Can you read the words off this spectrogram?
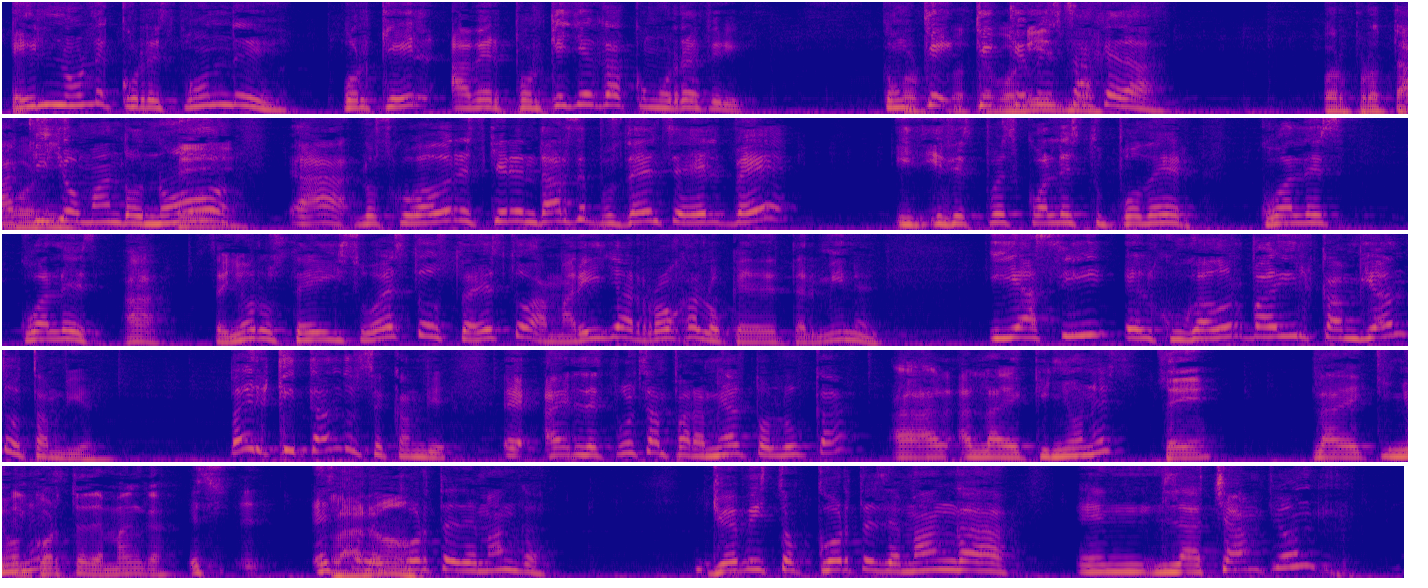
él no le corresponde. Porque él, a ver, ¿por qué llega como referee? ¿Con qué, qué, qué protagonismo. mensaje da? Por protagonismo. Aquí yo mando, no. Sí. Ah, los jugadores quieren darse, pues dense, él ve. Y, y después, ¿cuál es tu poder? ¿Cuál es? ¿Cuál es? Ah, señor, usted hizo esto, usted esto, amarilla, roja, lo que determinen. Y así el jugador va a ir cambiando también. Va a ir quitándose cambio. Eh, eh, le expulsan para mí al Toluca, a, a la de Quiñones. Sí, La de Quiñones. el corte de manga. Es, es, es Claro. por el corte de manga. Yo he visto cortes de manga en la Champions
